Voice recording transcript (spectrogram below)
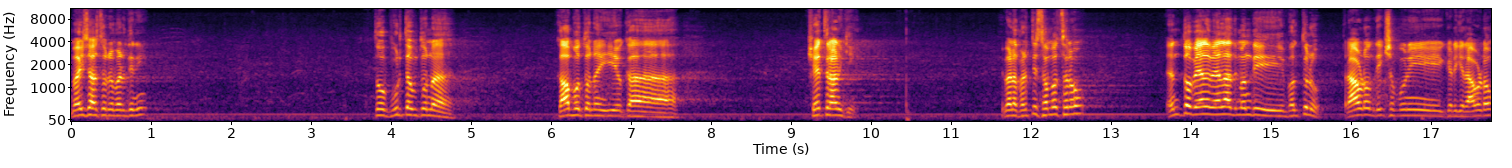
మహిషాసుర మర్దిని తో పూర్తవుతున్న కాబోతున్న ఈ యొక్క క్షేత్రానికి ఇవాళ ప్రతి సంవత్సరం ఎంతో వేల వేలాది మంది భక్తులు రావడం దీక్ష పూని ఇక్కడికి రావడం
